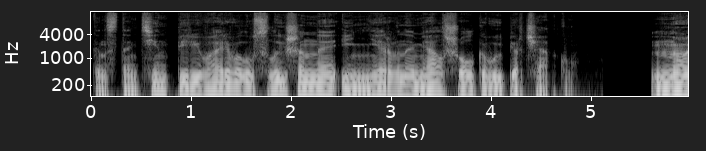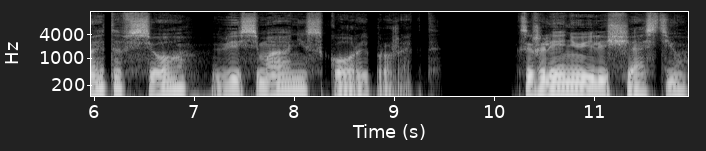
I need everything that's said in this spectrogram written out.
Константин переваривал услышанное и нервно мял шелковую перчатку. Но это все весьма нескорый прожект. К сожалению или счастью,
